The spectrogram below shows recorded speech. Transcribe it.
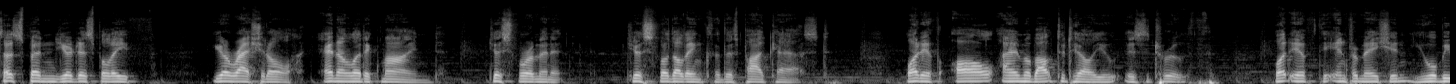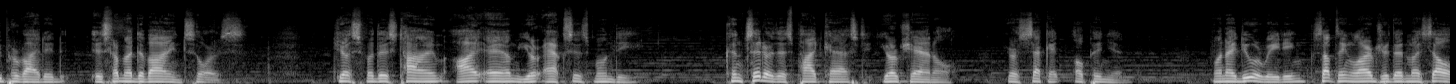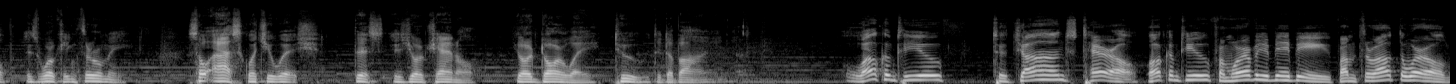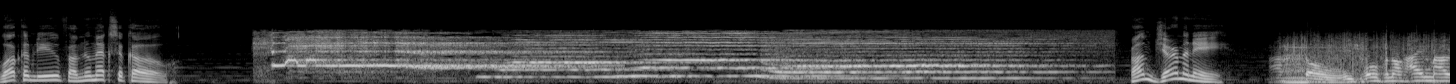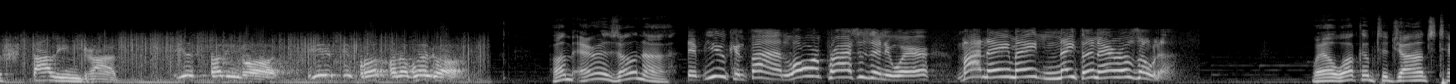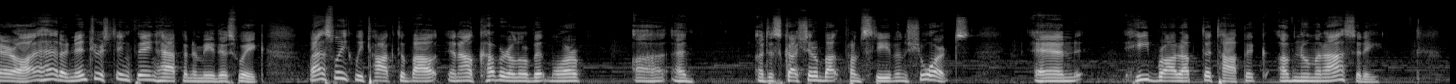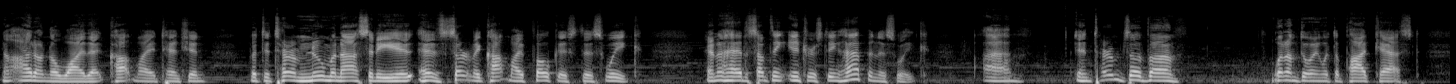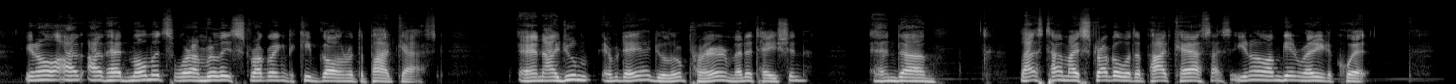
Suspend your disbelief, your rational, analytic mind, just for a minute, just for the length of this podcast. What if all I am about to tell you is the truth? What if the information you will be provided is from a divine source? Just for this time, I am your Axis Mundi. Consider this podcast your channel, your second opinion. When I do a reading, something larger than myself is working through me. So ask what you wish. This is your channel, your doorway to the divine. Welcome to you to John's Tarot. Welcome to you from wherever you may be, from throughout the world. Welcome to you from New Mexico. From Germany. Achtung, ich rufe noch einmal Stalingrad. Hier ist Stalingrad. Hier ist die Front an der Wolga. From Arizona. If you can find lower prices anywhere, my name ain't Nathan, Arizona. Well, welcome to John's Tarot. I had an interesting thing happen to me this week. Last week we talked about, and I'll cover a little bit more, uh, a, a discussion about from Stephan Schwartz, and he brought up the topic of numinosity. Now I don't know why that caught my attention, but the term numinosity has certainly caught my focus this week, and I had something interesting happen this week. Um, in terms of uh, what I'm doing with the podcast. You know, I've, I've had moments where I'm really struggling to keep going with the podcast. And I do every day, I do a little prayer and meditation. And um, last time I struggled with the podcast, I said, you know, I'm getting ready to quit.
